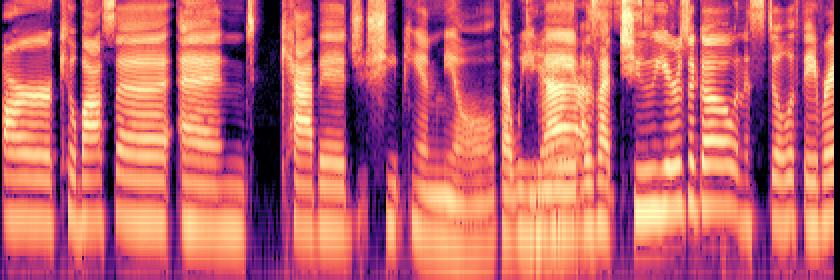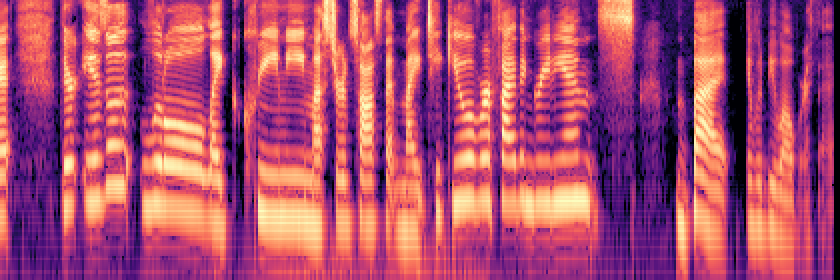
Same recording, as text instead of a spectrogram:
our kielbasa and cabbage sheet pan meal that we made was that two years ago and is still a favorite there is a little like creamy mustard sauce that might take you over five ingredients but it would be well worth it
